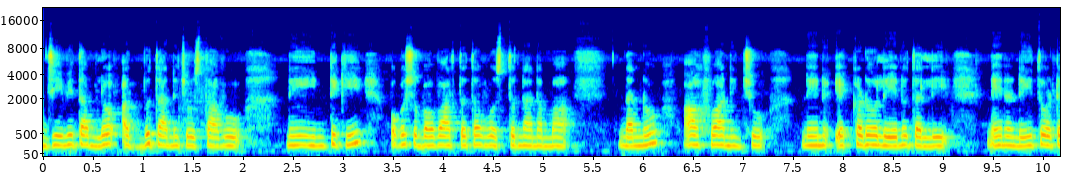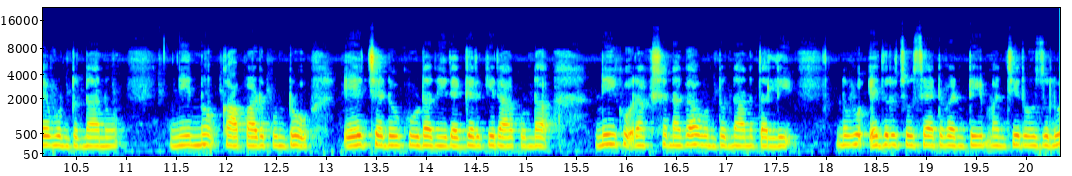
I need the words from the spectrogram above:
జీవితంలో అద్భుతాన్ని చూస్తావు. నీ ఇంటికి ఒక శుభవార్తతో వస్తున్నానమ్మా. నన్ను ఆహ్వానించు. నేను ఎక్కడో లేను తల్లి. నేను నీతోటే ఉంటున్నాను. నిన్ను కాపాడుకుంటూ ఏ చెడు కూడా నీ దగ్గరికి రాకుండా నీకు రక్షణగా ఉంటున్నాను తల్లి. నువ్వు ఎదురు చూసేటువంటి మంచి రోజులు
